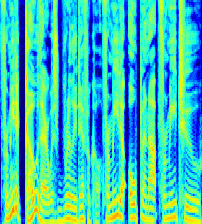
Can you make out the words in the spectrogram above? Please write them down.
for me to go there was really difficult. For me to open up, for me to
